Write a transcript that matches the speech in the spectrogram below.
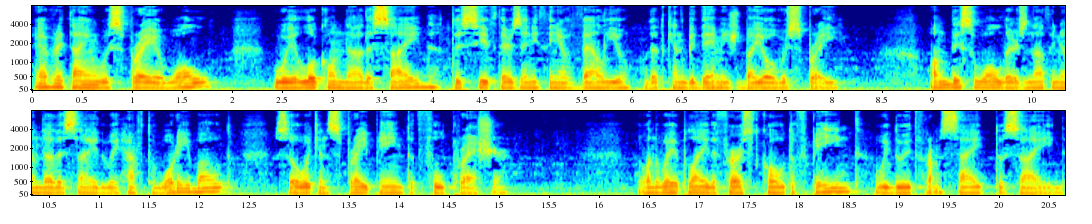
Every time we spray a wall we look on the other side to see if there's anything of value that can be damaged by overspray on this wall there's nothing on the other side we have to worry about, so we can spray paint at full pressure. When we apply the first coat of paint, we do it from side to side.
